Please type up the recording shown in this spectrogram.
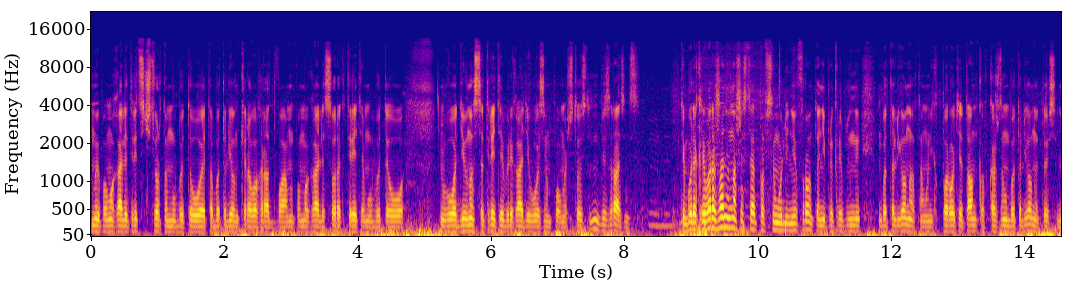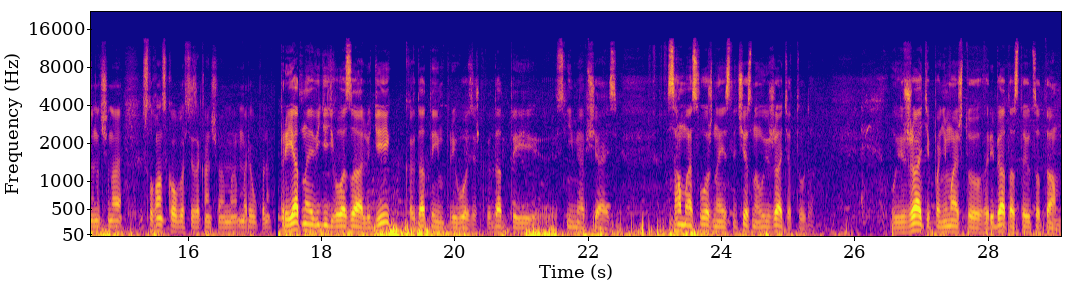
Мы помогали 34-му БТО, это батальон Кировоград-2. Мы помогали 43-му БТО. Вот, 93-й бригаде возим помощь. То есть ну, без разницы. Тем более криворожане наши стоят по всему линии фронта, они прикреплены к батальонам, там у них по роте танков каждому батальону, то есть они начиная с Луганской области, заканчивая Ма- Мариуполем. Приятно видеть глаза людей, когда ты им привозишь, когда ты с ними общаешься. Самое сложное, если честно, уезжать оттуда. Уезжать и понимать, что ребята остаются там.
